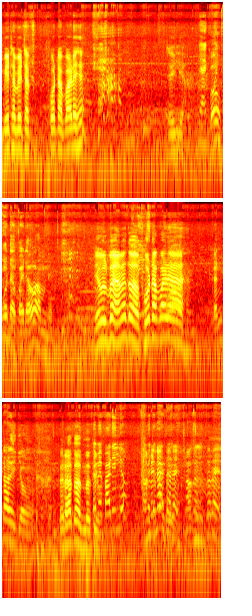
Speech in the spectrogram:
બેઠા બેઠા ફોટા પાડે છે. જોઈ લ્યો. બહુ ફોટા પાડ્યા હો અમને મેહુલભાઈ અમે તો ફોટા પાડ્યા. કંટાળી ગયો હું. કરાતા જ નથી. તમે પાડી લ્યો. અમે ના ધરાય. છોકરી ધરાય.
